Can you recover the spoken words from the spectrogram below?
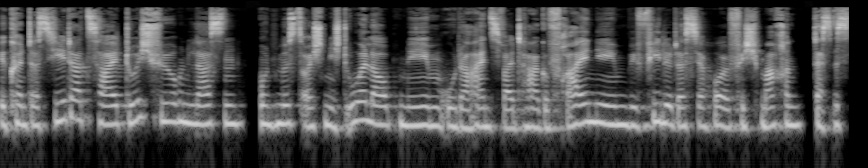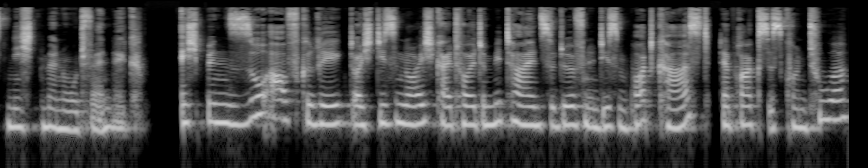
Ihr könnt das jederzeit durchführen lassen und müsst euch nicht Urlaub nehmen oder ein, zwei Tage frei nehmen, wie viele das ja häufig machen. Das ist nicht mehr notwendig. Ich bin so aufgeregt, euch diese Neuigkeit heute mitteilen zu dürfen in diesem Podcast der Praxiskontur,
